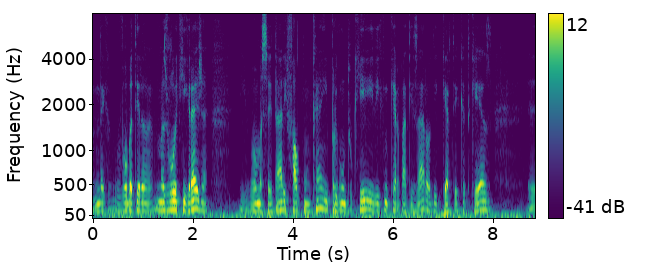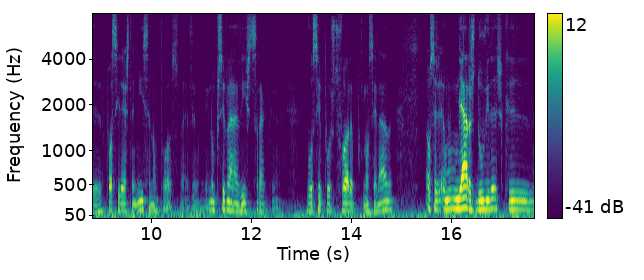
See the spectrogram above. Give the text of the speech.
Onde é que vou bater? A, mas vou aqui igreja? E vou-me aceitar e falo com quem e pergunto o quê e digo que me quero batizar ou digo que quero ter catequese uh, posso ir a esta missa? não posso eu, eu, não percebo nada disto será que vou ser posto fora porque não sei nada? ou seja, milhares de dúvidas que,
